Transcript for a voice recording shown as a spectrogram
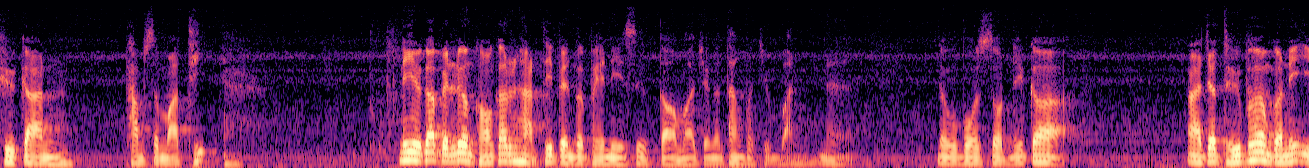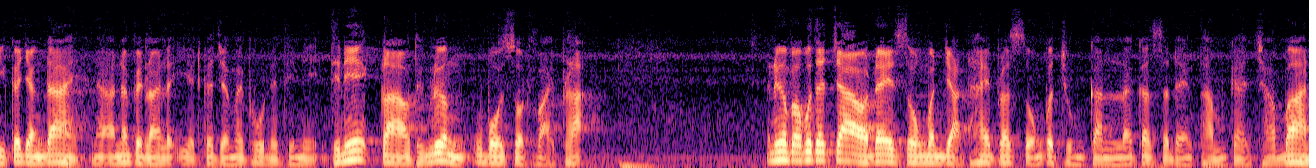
คือการทำสมาธิ นี่ก็เป็นเรื่องของกฤหัสที่เป็นประเพณีสืบต่อมาจนกระทั่งปัจจุบันนะในอุโบสถนี้ก็ อาจจะถือเพิ่มกว่านี้อีกก็ยังได้นะอันนั้นเป็นรายละเอียดก็จะไม่พูดในที่นี้ ทีนี้กล่าวถึงเรื่องอุโบสถฝ่ายพระ เนื่องพระพุทธเจ้าได้ทรงบัญญัติให้พระสงฆ์ประชุมกัน และก็แสดงธรรมแก่ชาวบ้าน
